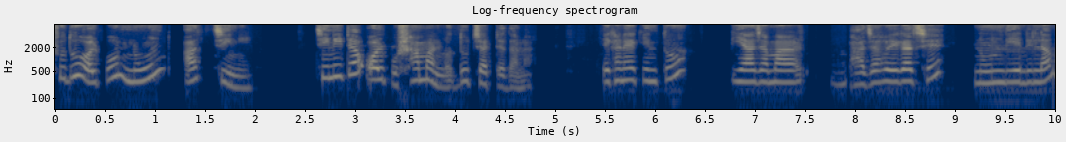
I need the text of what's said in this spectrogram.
শুধু অল্প নুন আর চিনি। চিনিটা অল্প, সামান্য, দু চারটে দানা। এখানে কিন্তু পেঁয়াজ আমার ভাজা হয়ে গেছে, নুন দিয়ে দিলাম।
